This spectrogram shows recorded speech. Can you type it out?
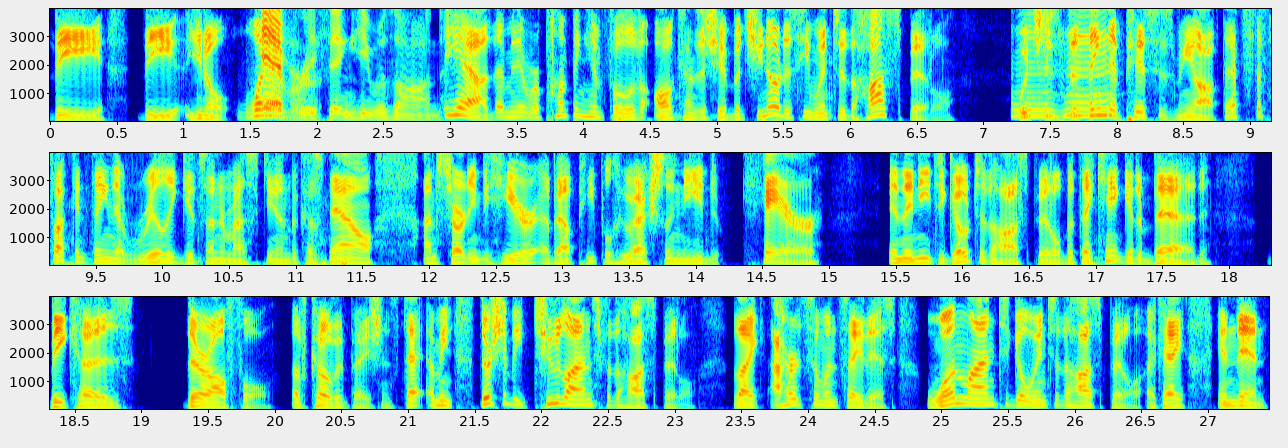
the the you know whatever. Everything he was on. Yeah, I mean they were pumping him full of all kinds of shit. But you notice he went to the hospital, which is the thing Mhm. that pisses me off. That's the fucking thing that really gets under my skin because now I'm starting to hear about people who actually need care and they need to go to the hospital, but they can't get a bed because they're all full of COVID patients. That I mean, there should be two lines for the hospital. Like I heard someone say this, one line to go into the hospital, okay? And then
